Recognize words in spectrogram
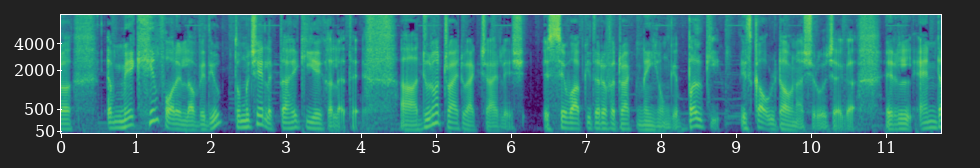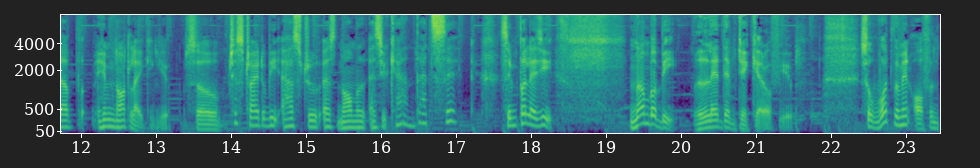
uh, make him fall in love with you तो मुझे लगता है कि ये गलत है uh, do not try to act childish इससे वो आपकी तरफ़ अट्रैक्ट नहीं होंगे, बल्कि इसका उल्टा होना शुरू हो जाएगा। It will end up him not liking you so just try to be as true as normal as you can that's it simple है जी. Number B let them take care of you so what women often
